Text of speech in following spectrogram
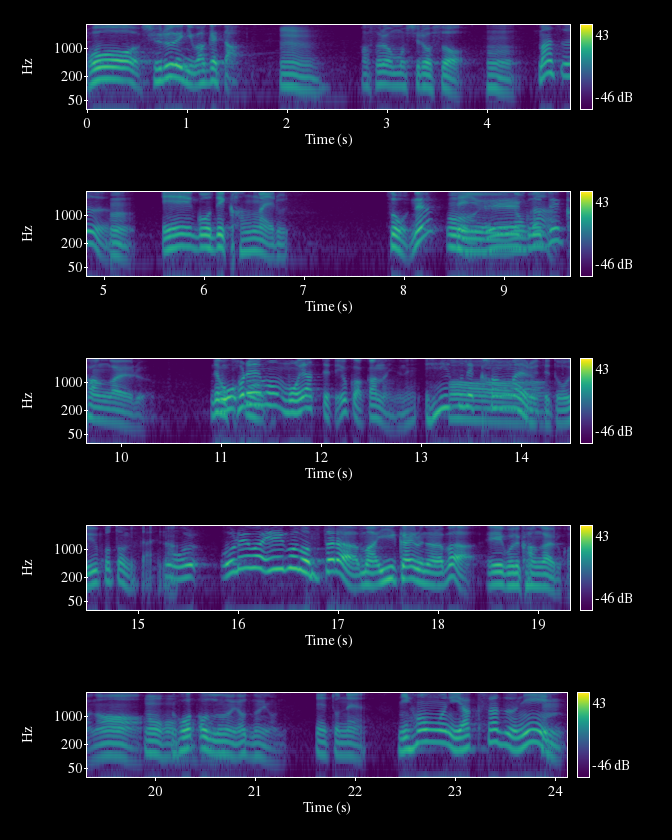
おお種類に分けた。うん、あそれ面白そう。うん。まず、うん。英語で考えるそうね、うん。っていう英語で考える。でもこれももやっててよくわかんないんだよね。英語で考えるってどういうことみたいな。俺俺は英語のっつったら、まあ、言い換えるならば英語で考えるかな、あと何あと何があるの？えっ、とね日本語に訳さずに、うん。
